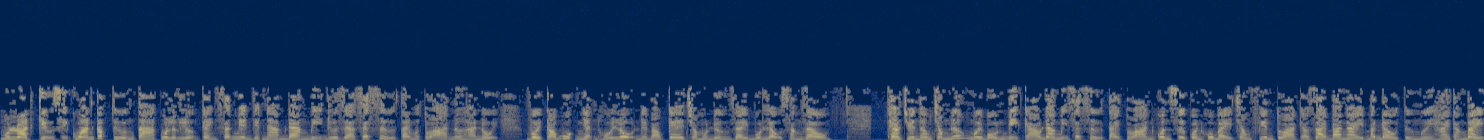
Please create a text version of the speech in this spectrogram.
Một loạt cựu sĩ quan cấp tướng tá của lực lượng cảnh sát biển Việt Nam đang bị đưa ra xét xử tại một tòa án ở Hà Nội với cáo buộc nhận hối lộ để bảo kê cho một đường dây buôn lậu xăng dầu. Theo truyền thông trong nước, 14 bị cáo đang bị xét xử tại Tòa án Quân sự Quân khu 7 trong phiên tòa kéo dài 3 ngày bắt đầu từ 12 tháng 7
